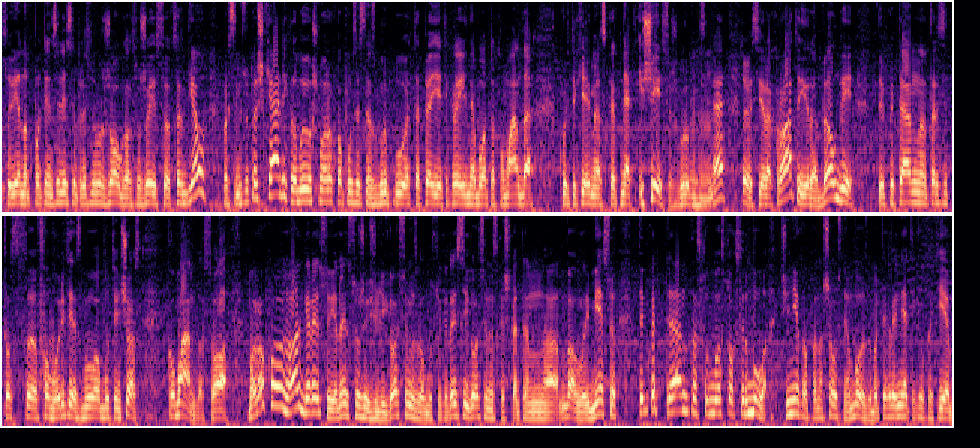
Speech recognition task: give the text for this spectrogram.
su vienu potencialiai stipresniu varžovu gal sužaisiu atsargiau, pasimsiu taškelį, kalbu iš Maroko pusės, nes grupų etape jie tikrai nebuvo ta komanda, kur tikėjomės, kad net išeis iš grupės, mhm. ne? Taip. Nes yra kruatai, yra belgai, taip kad ten tarsi tos favoritės buvo būtent šios komandos. O Maroko, na gerai, su vienais sužaidžiu lygiosiamis, galbūt su kitais lygiosiamis kažką ten, na, laimėsiu, taip kad ten tas futbolas toks ir buvo. Čia nieko panašaus nebuvo, dabar tikrai netikiu, kad jie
